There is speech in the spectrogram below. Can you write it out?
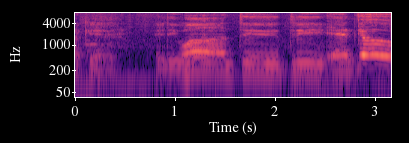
Okay. Ready? One, two, three, and go.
